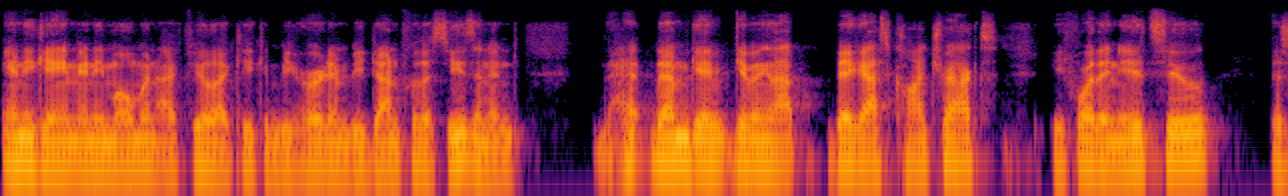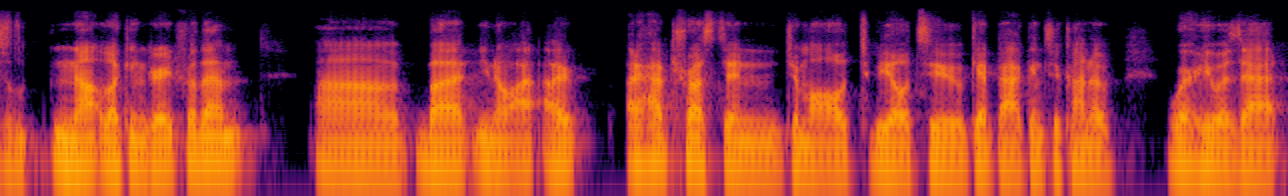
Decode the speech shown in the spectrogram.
any game, any moment, I feel like he can be hurt and be done for the season. And them giving that big ass contract before they needed to is not looking great for them. Uh, but you know, I, I I have trust in Jamal to be able to get back into kind of where he was at,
